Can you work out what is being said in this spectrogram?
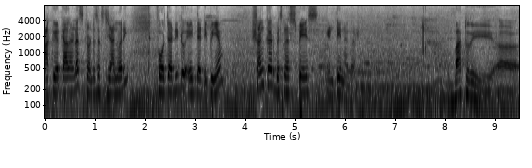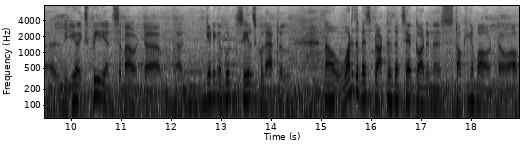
mark your calendars 26 january 4.30 to 8.30 pm shankar business space in t nagar back to the, uh, the your experience about uh, uh, getting a good sales collateral. Now, what is the best practice that Seth Godin is talking about uh, of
